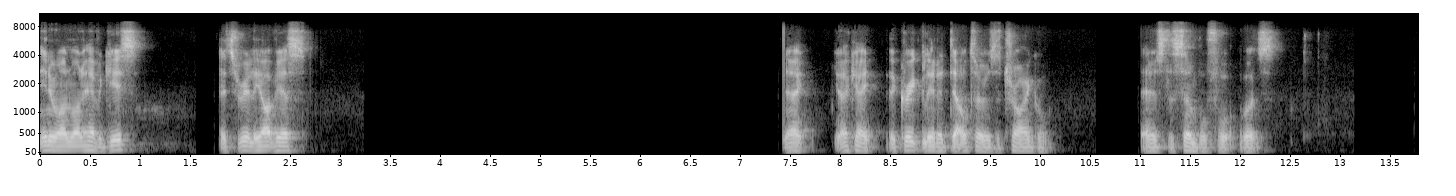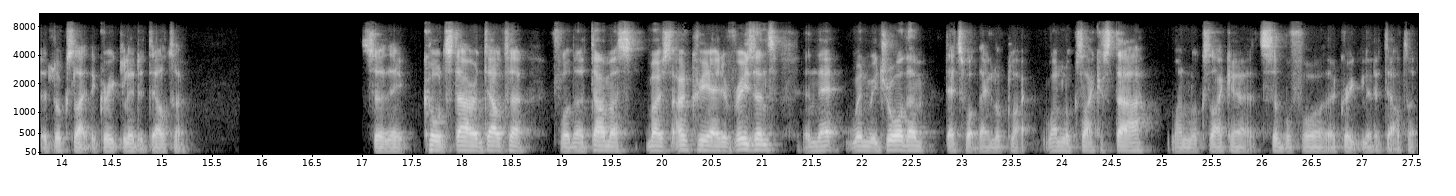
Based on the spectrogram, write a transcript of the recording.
anyone want to have a guess? It's really obvious. No, okay, the Greek letter delta is a triangle. That is the symbol for what's it looks like the Greek letter delta. So they're called star and delta for the dumbest, most uncreative reasons, and that when we draw them, that's what they look like. One looks like a star, one looks like a symbol for the Greek letter delta.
